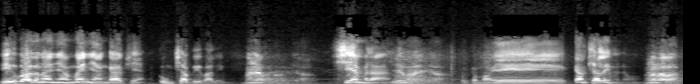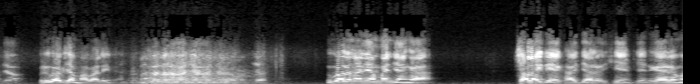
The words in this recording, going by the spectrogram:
ဒီဥပဒနာညာမဲ့ညာကဖြင့်အကုန်ဖြတ်ပေးပါလိမ့်မယ်မှန်ပါဗျာရှင်းမလားရှင်းပါဗျာဘုကမောင်ရေကံဖြတ်လိုက်မနော်မှန်ပါဗျာဘယ်သူကဖြတ်မှာပါလိမ့်မယ်ဝိပဿနာဉာဏ်ဖြတ်ချပါဗျာဝိပဿနာဉာဏ်မဉာဏ်က ဖြတ်လိုက်တဲ့အခါကျတော့ရှင်းဖြင့်ဒကာဓမ္မ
